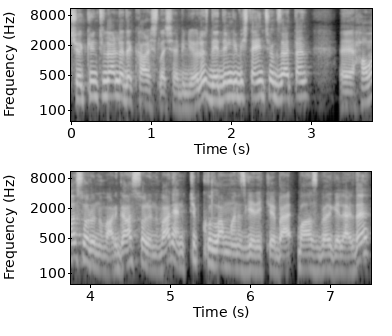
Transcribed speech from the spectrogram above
çöküntülerle de karşılaşabiliyoruz. Dediğim gibi işte en çok zaten e, hava sorunu var, gaz sorunu var. Yani tüp kullanmanız gerekiyor ba- bazı bölgelerde.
